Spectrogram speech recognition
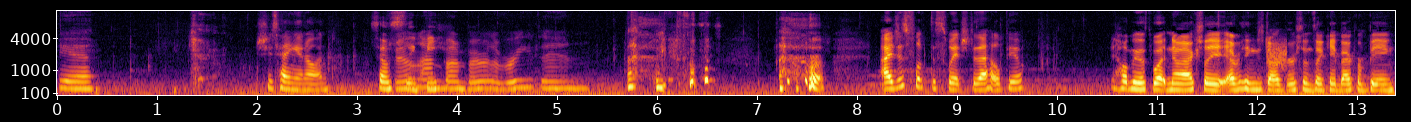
Yeah. She's hanging on. Sounds Feel sleepy. like I'm barely breathing. I just flipped the switch. Did that help you? Help me with what? No, actually, everything's darker since I came back from being.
